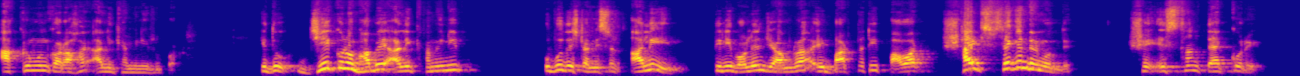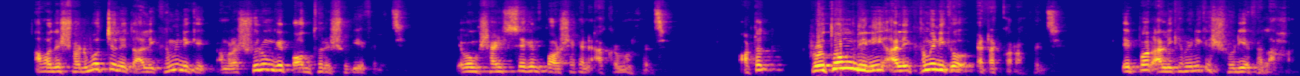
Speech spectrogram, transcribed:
আক্রমণ করা হয় আলী খামিনির উপর। কিন্তু যে কোনো ভাবে আলী খামিনির উপদেষ্টা মিস্টার আলী, তিনি বলেন যে আমরা এই বার্তাটি পাওয়ার ষাট সেকেন্ডের মধ্যে সেই স্থান ত্যাগ করে আমাদের সর্বোচ্চ নেতা আলী খামিনিকে আমরা সুরঙ্গের পথ ধরে সরিয়ে ফেলেছি। এবং ষাট সেকেন্ড পর সেখানে আক্রমণ হয়েছে। অর্থাৎ প্রথম দিনই আলী খামিনিকেও অ্যাটাক করা হয়েছে। এরপর আলী খামিনিকে সরিয়ে ফেলা হয়।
